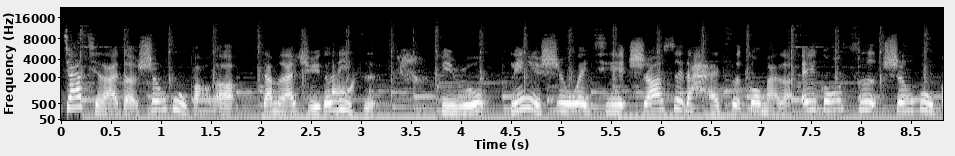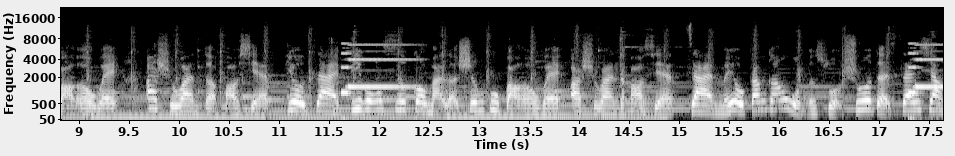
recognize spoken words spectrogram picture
加起来的身故保额。咱们来举一个例子。比如李女士为其十二岁的孩子购买了 A 公司身故保额为二十万的保险，又在 B 公司购买了身故保额为二十万的保险，在没有刚刚我们所说的三项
